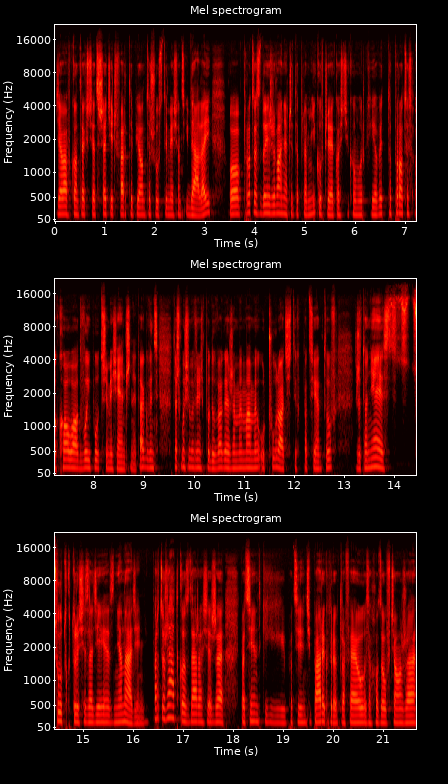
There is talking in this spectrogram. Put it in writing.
działa w kontekście trzeci, czwarty, piąty, szósty miesiąc i dalej, bo proces dojrzewania, czy to plemników, czy jakości komórkowej, to proces około 2,5-3 miesięczny, tak? Więc też musimy wziąć pod uwagę, że my mamy uczulać tych pacjentów, że to nie jest cud, który się zadzieje z dnia na dzień. Bardzo rzadko zdarza się, że pacjentki, pacjenci pary, które trafiają, zachodzą w ciążę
